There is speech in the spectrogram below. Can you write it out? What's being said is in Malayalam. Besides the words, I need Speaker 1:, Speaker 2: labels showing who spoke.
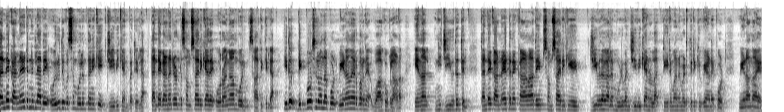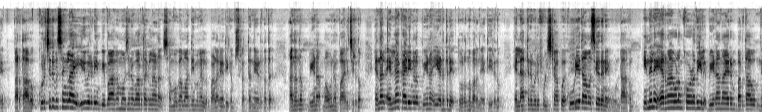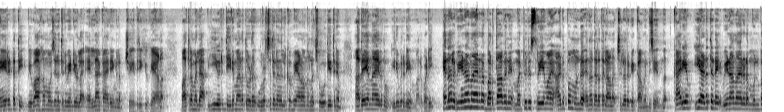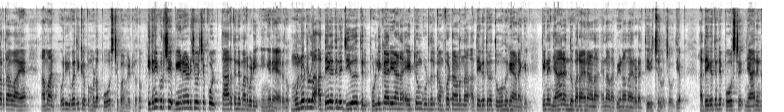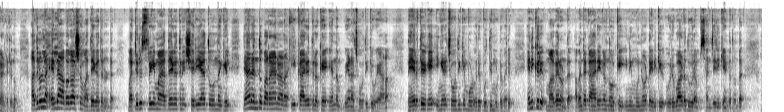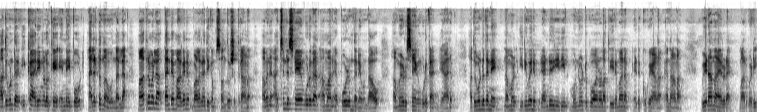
Speaker 1: തന്റെ കണ്ണേട്ടനില്ലാതെ ഒരു ദിവസം പോലും തനിക്ക് ജീവിക്കാൻ പറ്റില്ല. തന്റെ കണ്ണേട്ടനോട് സംസാരിക്കാതെ ഉറങ്ങാൻ പോലും സാധിക്കില്ല. ഇത് ബിഗ് ബോസിൽ വന്നപ്പോൾ വീണ നായർ പറഞ്ഞ വാക്കുകളാണ്. എന്നാൽ ഇനി ജീവിതത്തിൽ തന്റെ കണ്ണേട്ടനെ കാണാതെയും സംസാരിക്കുകയും ജീവിതകാലം മുഴുവൻ ജീവിക്കാനുള്ള തീരുമാനമെടുത്തിരിക്കുകയാണ് ഇപ്പോൾ വീണ നായർ ഭർത്താവ്. കുറച്ച് ദിവസങ്ങളായി ഇരുവരുടെയും വിവാഹമോചന വാർത്തകളാണ് സമൂഹ മാധ്യമങ്ങൾ വളരെയധികം ശ്രദ്ധ നേടുന്നത്. അന്നും വീണ മൗനം പാലിച്ചിരുന്നു. എന്നാൽ എല്ലാ കാര്യങ്ങളും വീണ ഈ അടുത്തിടെ തുറന്നു പറഞ്ഞെത്തിയിരുന്നു എല്ലാത്തിനും ഒരു ഫുൾ സ്റ്റോപ്പ് കൂടിയ താമസിയതനെ ഉണ്ടാകും. ഇന്നലെ എറണാകുളം കോടതിയിൽ വീണ നായരും ഭർത്താവും നേരിട്ടെത്തി വിവാഹമോചനത്തിന് വേണ്ടിയുള്ള എല്ലാ കാര്യങ്ങളും ചെയ്തിരിക്കുകയാണ്. മാത്രമല്ല ഈ ഒരു തീരുമാനത്തോട് ഉറച്ചു തന്നെ നിൽക്കുകയാണോ എന്നുള്ള ചോദ്യത്തിനും അതേ എന്നായിരുന്നു ഇരുവരുടെയും മറുപടി. എന്നാൽ വീണ നായരുടെ ഭർത്താവിന് മറ്റൊരു സ്ത്രീയുമായി അടുപ്പമുണ്ട് എന്ന തരത്തിലാണ് ചിലരൊക്കെ കമന്റ് ചെയ്യുന്നത്. കാര്യം ഈ അടുത്തിടെ വീണ നായരുടെ മുൻ ഭർത്താവായ അമാൻ ഒരു യുവതിക്കൊപ്പമുള്ള പോസ്റ്റ് പങ്കിട്ടിരുന്നു. ഇതിനെക്കുറിച്ച് വീണയോട് ചോദിച്ചപ്പോൾ താരത്തിന്റെ മറുപടി ഇങ്ങനെയായിരുന്നു. മുന്നോട്ടുള്ള അദ്ദേഹത്തിന്റെ ജീവിതത്തിൽ പുള്ളിക്കാരിയാണ് ഏറ്റവും കൂടുതൽ കംഫർട്ടാണെന്ന് അദ്ദേഹത്തിന് തോന്നുകയാണെങ്കിൽ പിന്നെ ഞാൻ എന്തു പറയാനാണ്? എന്നാണ് വീണ നായരുടെ തിരിച്ചുള്ള ചോദ്യം. അദ്ദേഹത്തിന്റെ പോസ്റ്റ് ഞാനും കണ്ടിരുന്നു. അതിനുള്ള എല്ലാ അവകാശവും അദ്ദേഹത്തിനുണ്ട്. മറ്റൊരു സ്ത്രീയുമായി അദ്ദേഹത്തിന് ശരിയായി തോന്നുന്നെങ്കിൽ ഞാൻ എന്തു പറയാനാണ് ഈ കാര്യത്തിലൊക്കെ എന്നും വീണ ചോദിക്കുകയാണ്. നേരത്തെയൊക്കെ ഇങ്ങനെ ചോദിക്കുമ്പോൾ ഒരു ബുദ്ധിമുട്ട് വരും. എനിക്കൊരു മകനുണ്ട്. അവന്റെ കാര്യങ്ങൾ നോക്കി ഇനി മുന്നോട്ട് എനിക്ക് ഒരുപാട് ദൂരം സഞ്ചരിക്കേണ്ടതുണ്ട്. അതുകൊണ്ട് ഇക്കാര്യങ്ങളൊക്കെ എന്നെ ഇപ്പോൾ അലട്ടുന്ന ഒന്നല്ല. മാത്രമല്ല തന്റെ മകനും വളരെയധികം സന്തോഷത്തിലാണ്. അവന് അച്ഛന്റെ സ്നേഹം കൊടുക്കാൻ അമ്മാൻ എപ്പോഴും തന്നെ ഉണ്ടാവും. അമ്മയുടെ സ്നേഹം കൊടുക്കാൻ ഞാനും. അതുകൊണ്ട് തന്നെ നമ്മൾ ഇരുവരും രണ്ട് രീതിയിൽ മുന്നോട്ട് പോകാനുള്ള തീരുമാനം എടുക്കുകയാണ് എന്നാണ് വീണ നായരുടെ മറുപടി.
